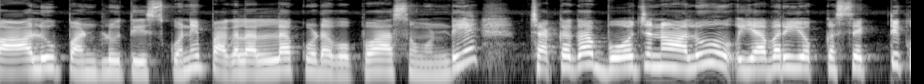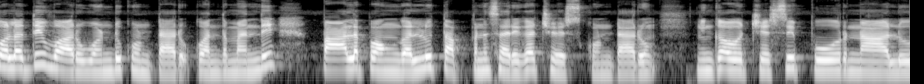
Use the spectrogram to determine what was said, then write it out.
పాలు పండ్లు తీసుకొని పగలల్లా కూడా ఉపవాసం ఉండి చక్కగా భోజనాలు ఎవరి యొక్క శక్తి కొలది వారు వండుకుంటారు. కొంతమంది పాల పొంగళ్ళు తప్పనిసరిగా చేసుకుంటారు. ఇంకా వచ్చేసి పూర్ణాలు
